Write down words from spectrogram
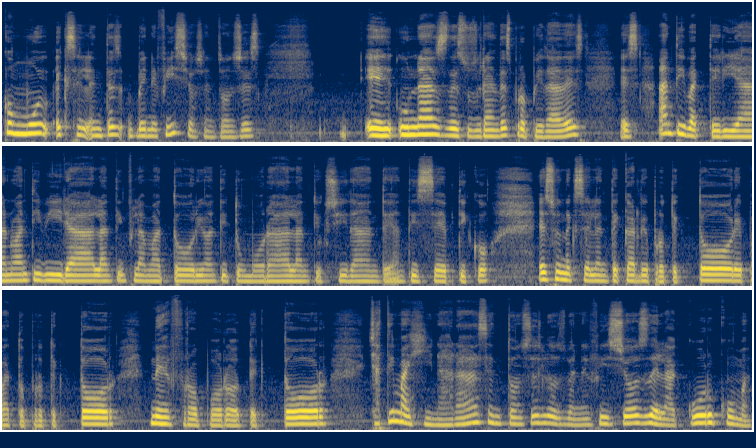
con muy excelentes beneficios. Entonces, eh, unas de sus grandes propiedades es antibacteriano, antiviral, antiinflamatorio, antitumoral, antioxidante, antiséptico. Es un excelente cardioprotector, hepatoprotector, nefroprotector. Ya te imaginarás entonces los beneficios de la cúrcuma.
